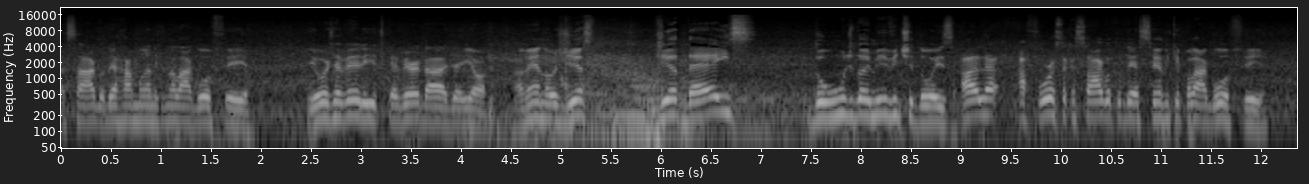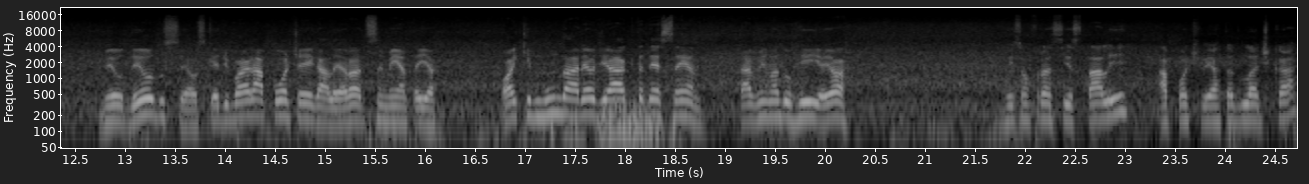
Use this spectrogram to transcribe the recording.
essa água derramando aqui na Lagoa Feia. E hoje é verídico, é verdade aí ó. Tá vendo? Hoje dia, dia 10 do 1 de 2022 Olha a força que essa água tá descendo aqui pra Lagoa Feia meu Deus do céu, isso aqui é debaixo da ponte aí, galera, ó, de cimento aí, ó. Olha que mundaréu de água que tá descendo. Tá vindo lá do rio aí, ó. O Rio São Francisco tá ali, a ponte verde tá do lado de cá.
